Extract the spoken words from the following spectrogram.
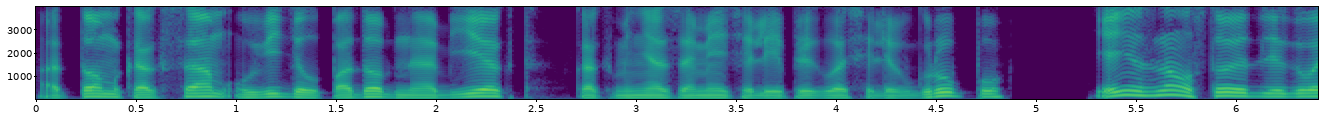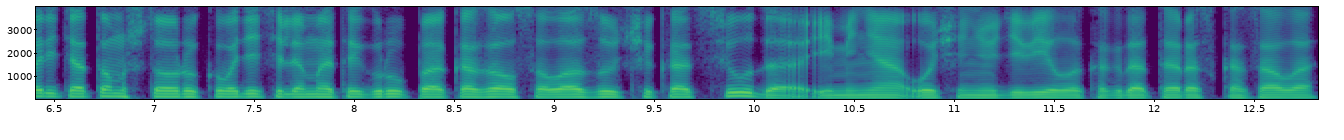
о том, как сам увидел подобный объект, как меня заметили и пригласили в группу. Я не знал, стоит ли говорить о том, что руководителем этой группы оказался лазутчик отсюда, и меня очень удивило, когда ты рассказала,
